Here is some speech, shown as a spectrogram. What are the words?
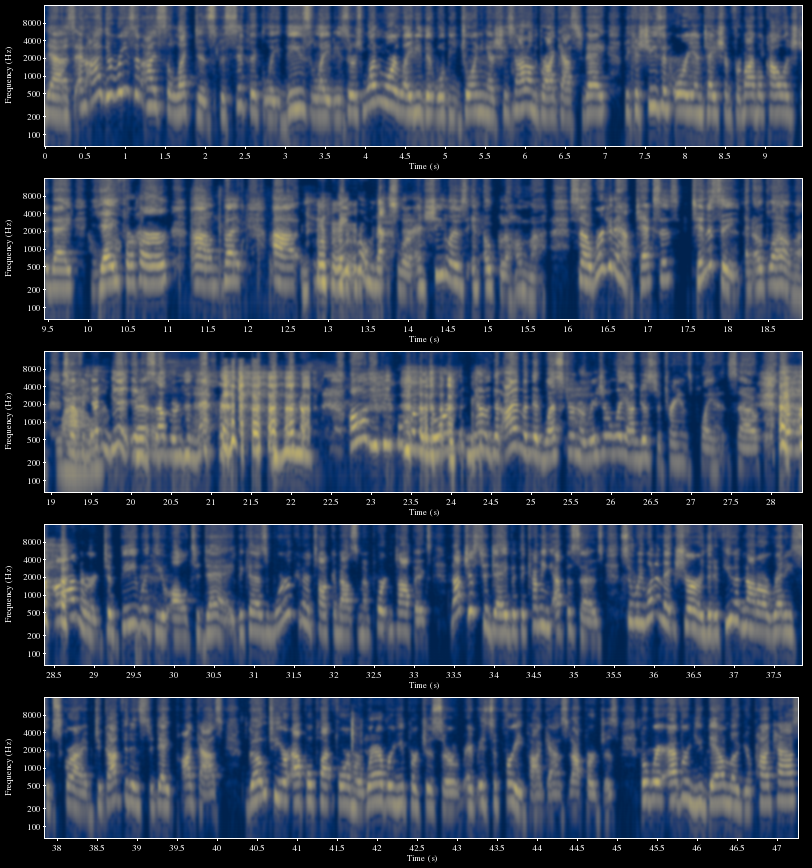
Yes, and I the reason I selected specifically these ladies, there's one more lady that will be joining us. She's not on the broadcast today because she's in orientation for Bible college today. Yay for her! Um, but uh, April Metzler, and she lives in Oklahoma. So we're going to have Texas, Tennessee, and Oklahoma. Wow. So if it doesn't get any yes. southern than that, all of you people from the north know that I am a Midwestern originally. I'm just a transplant. So, so we're honored to be with you all today because we're going to talk about some important topics, not just today, but the coming episodes. So we want to make sure that if you have not already subscribed to Godfidence Today podcast, go to your Apple platform or wherever you purchase, or it's a free podcast, not purchase, but wherever you download your podcast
